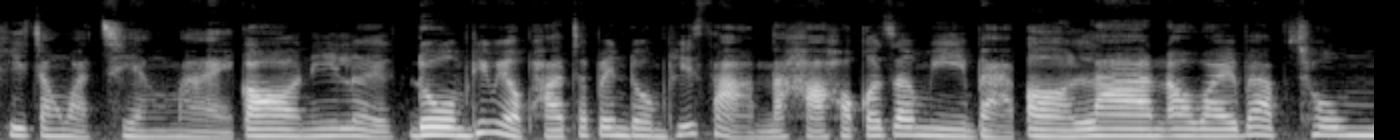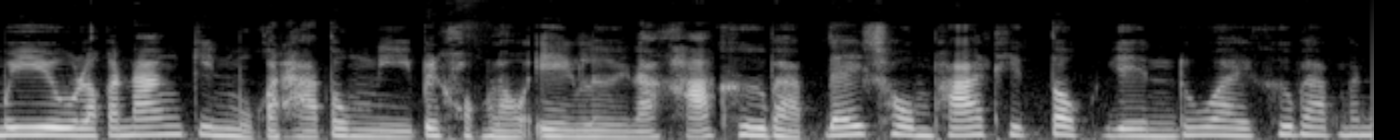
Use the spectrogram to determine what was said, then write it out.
ที่จังหวัดเชียงใหม่ ก็นี่เลย โดมที่เหมียวพักจะเป็นโดมที่ 3 นะคะ เขาก็จะมีแบบเออลานเอาไว้แบบชมวิว แล้วก็นั่งกินหมูกระทะตรงนี้เป็นของเราเองเลยนะคะ คือแบบได้ชมพระอาทิตย์ตกเย็นด้วย คือแบบมัน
